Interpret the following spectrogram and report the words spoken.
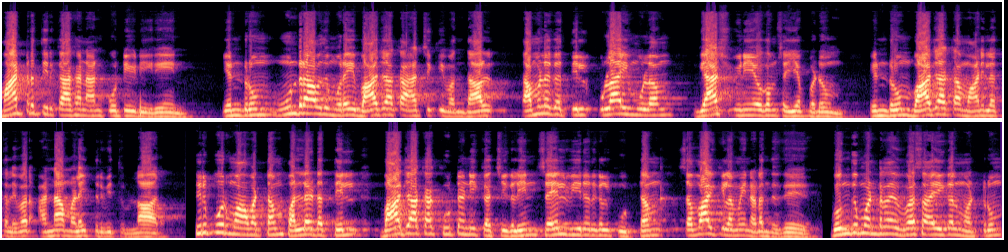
மாற்றத்திற்காக நான் போட்டியிடுகிறேன் என்றும் மூன்றாவது முறை பாஜக ஆட்சிக்கு வந்தால் தமிழகத்தில் குழாய் மூலம் கேஸ் விநியோகம் செய்யப்படும் என்றும் பாஜக மாநில தலைவர் அண்ணாமலை தெரிவித்துள்ளார். திருப்பூர் மாவட்டம் பல்லடத்தில் பாஜக கூட்டணி கட்சிகளின் செயல் வீரர்கள் கூட்டம் செவ்வாய்க்கிழமை நடந்தது. கொங்கு மண்டல விவசாயிகள் மற்றும்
